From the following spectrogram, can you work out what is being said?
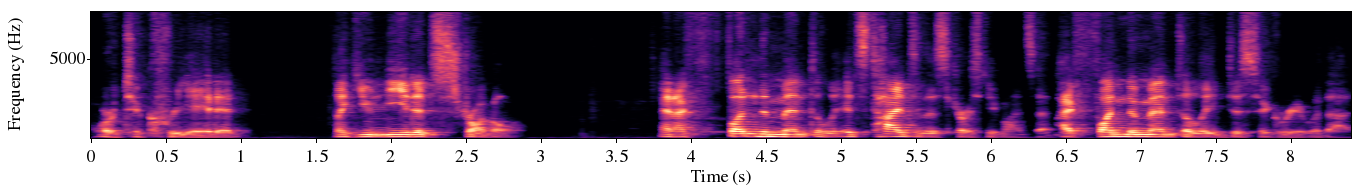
or to create it. Like you needed struggle. And I fundamentally, it's tied to the scarcity mindset. I fundamentally disagree with that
